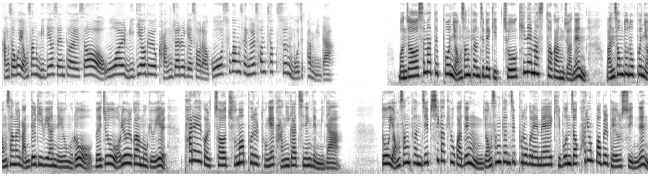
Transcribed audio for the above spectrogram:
강서구 영상미디어센터에서 5월 미디어 교육 강좌를 개설하고 수강생을 선착순 모집합니다. 먼저 스마트폰 영상 편집의 기초 키네마스터 강좌는 완성도 높은 영상을 만들기 위한 내용으로 매주 월요일과 목요일 8회에 걸쳐 줌어프를 통해 강의가 진행됩니다. 또 영상 편집, 시각 효과 등 영상 편집 프로그램의 기본적 활용법을 배울 수 있는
